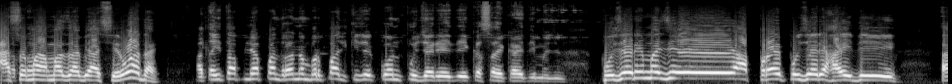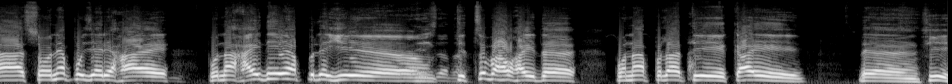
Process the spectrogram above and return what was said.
असं मामाचा बी आशीर्वाद आहे. आता इथं आपल्या पंधरा नंबर पालखीचे कोण पुजारी आहे ते कसं आहे काय ते म्हणजे? पुजारी म्हणजे अप्राय पुजारी हाय दे सोन्या पुजारी हाय. पुन्हा हाय दे आपलं हे. तिचं भाव हाय द. पुन्हा आपला ते काय? अं, ही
